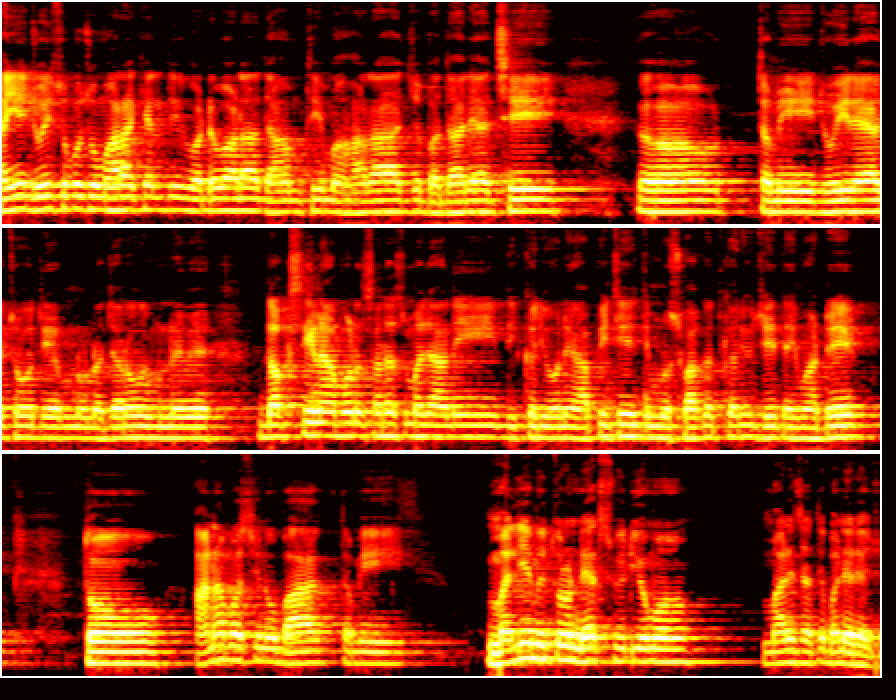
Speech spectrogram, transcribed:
અહીંયા જોઈ શકો છો મારા ખ્યાલથી વડવાડા ધામથી મહારાજ પધાર્યા છે. તમે જોઈ રહ્યા છો તેમનો નજારો, એમને દક્ષિણા પણ સરસ મજાની દીકરીઓને આપી છે, તેમનું સ્વાગત કર્યું છે તે માટે. તો આના પછીનો ભાગ તમે મળીએ મિત્રો નેક્સ્ટ વિડીયોમાં. મારી સાથે બને રહેજો.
